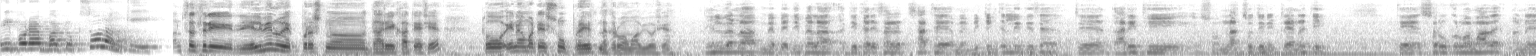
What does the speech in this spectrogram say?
રિપોર્ટર બટુક સોલંકી. સાંસદ શ્રી રેલવેનો એક પ્રશ્ન ધારી ખાતે છે. તો એના માટે શું પ્રયત્ન કરવામાં આવ્યો છે? રેલવેના મેં બે દી પહેલાં અધિકારી સાથે સાથે અમે મિટિંગ કરી લીધી છે. જે ધારીથી સોમનાથ સુધીની ટ્રેન હતી તે શરૂ કરવામાં આવે અને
